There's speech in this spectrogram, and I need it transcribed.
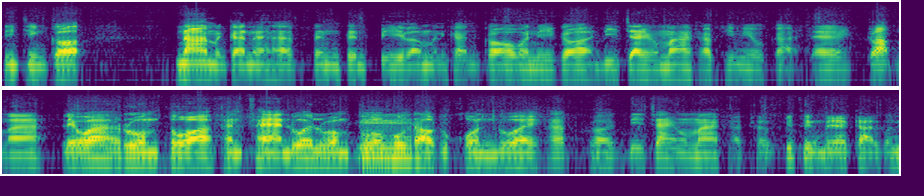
จริง ๆ ก็นานเหมือนกันนะครับเป็นเป็นปีแล้วเหมือนกันก็วันนี้ก็ดีใจมากๆครับที่มีโอกาสได้กลับมา เรียกว่ารวมตัวแฟนๆด้วยรวมตัวพวกเราทุกคนด้วยครับ ก็ดีใจมากๆครับ ครับคิดถึงบรรยากาศวัน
